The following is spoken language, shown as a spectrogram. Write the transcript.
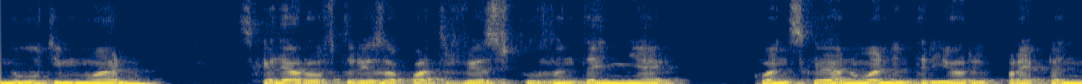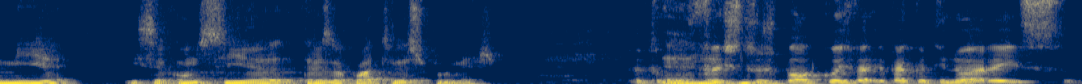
no último ano, se calhar houve três ou quatro vezes que levantei dinheiro, quando se calhar no ano anterior, pré-pandemia, isso acontecia três ou quatro vezes por mês. Portanto, o fecho dos balcões vai, vai, continuar, é isso?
